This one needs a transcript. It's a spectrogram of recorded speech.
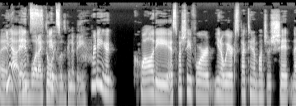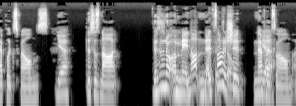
In, Yeah, in what I thought it was going to be. pretty good quality, especially for you know we were expecting a bunch of shit Netflix films. Yeah, This is not this is not a mid. not it's Netflix not a film. shit Netflix Yeah. film. Um,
